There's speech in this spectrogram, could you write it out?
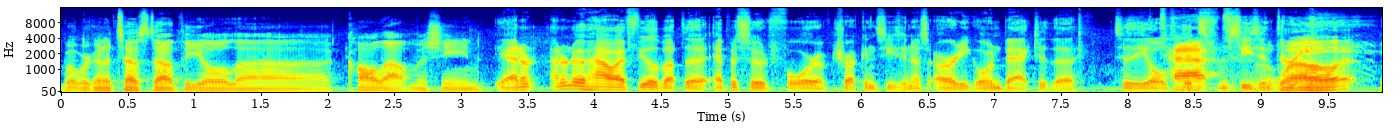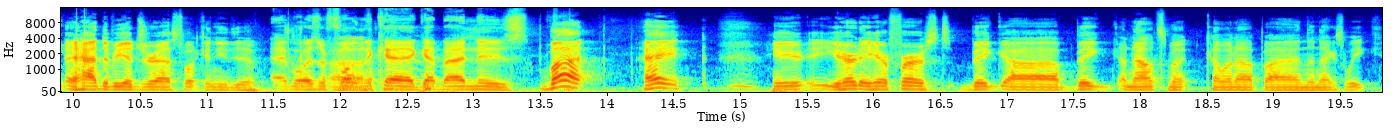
but we're going to test out the old uh, call out machine. Yeah, I don't I don't know how I feel about the episode four of Trucking Season. Us already going back to the to the old hits from season three. Well, it had to be addressed. What can you do? hey, boys we're floating the keg. Got bad news. But hey, here you heard it here first. Big uh, big announcement coming up uh, in the next week.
